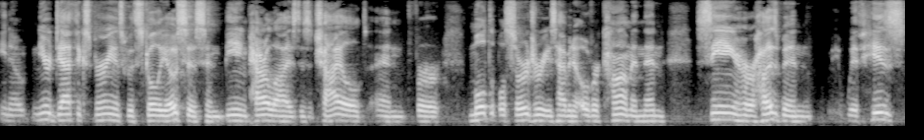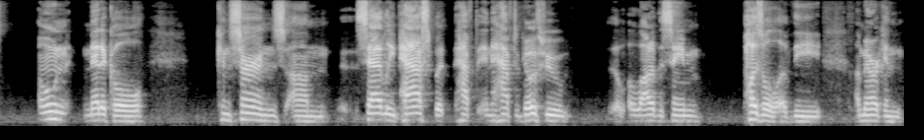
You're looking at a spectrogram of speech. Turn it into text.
you know, near death experience with scoliosis and being paralyzed as a child, and for multiple surgeries having to overcome, and then seeing her husband with his own medical concerns um, sadly pass, but have to and have to go through a, lot of the same puzzle of the American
